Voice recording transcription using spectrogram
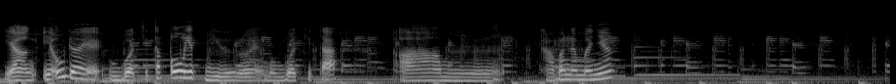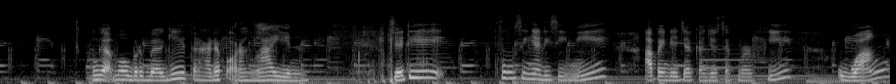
yang ya udah ya membuat kita pelit gitu loh, yang membuat kita um, apa namanya nggak mau berbagi terhadap orang lain. Jadi fungsinya di sini apa yang diajarkan Joseph Murphy uang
